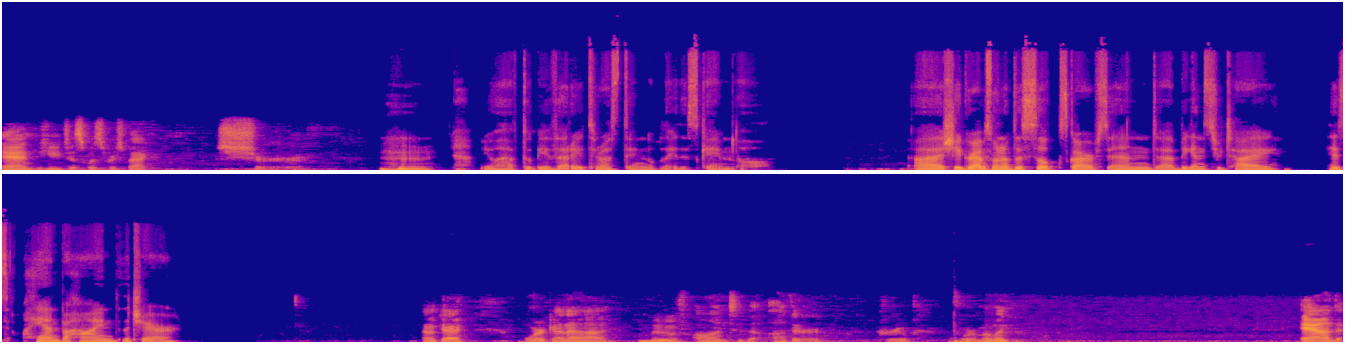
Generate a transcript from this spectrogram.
And he just whispers back, "Sure." you have to be very trusting to play this game, though. Uh, she grabs one of the silk scarves and uh, begins to tie his hand behind the chair. Okay, we're gonna move on to the other group for a moment. And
